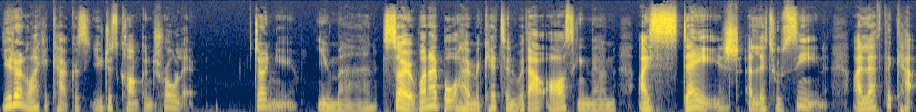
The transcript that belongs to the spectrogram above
You don't like a cat because you just can't control it. Don't you, you man? So, when I brought home a kitten without asking them, I staged a little scene. I left the cat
